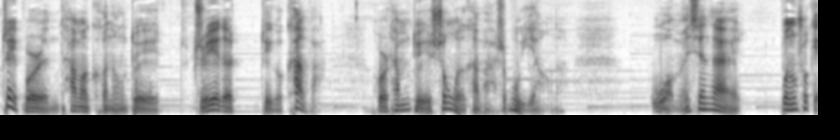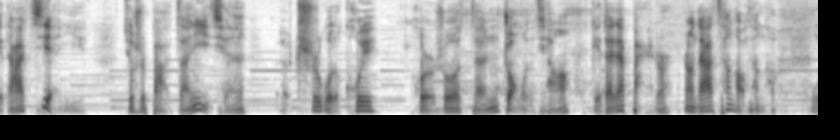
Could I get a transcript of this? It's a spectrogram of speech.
这波人，他们可能对职业的这个看法，或者他们对于生活的看法是不一样的。我们现在不能说给大家建议，就是把咱以前呃吃过的亏，或者说咱撞过的墙，给大家摆这儿，让大家参考参考。我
